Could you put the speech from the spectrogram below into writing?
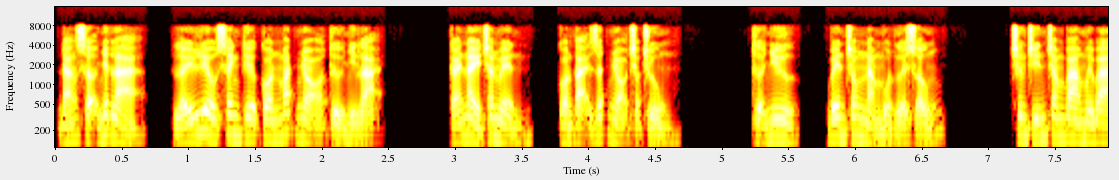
Đáng sợ nhất là, lấy liêu xanh kia con mắt nhỏ từ nhìn lại. Cái này chăn mền, còn tại rất nhỏ chập trùng. T h ư ợ n h ư bên trong nằm một người sống. Chương chín trăm ba mươi ba,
